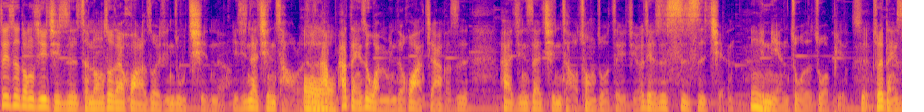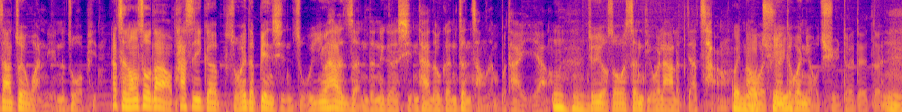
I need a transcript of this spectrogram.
这册东西其实陈洪寿在画的时候已经入清了，已经在清朝了。就是他，他等于是晚明的画家，可是。他已经是在清朝创作这一集，而且是逝世前一年做的作品，是，所以等于是他最晚年的作品。那成龙受到他是一个所谓的变形主义，因为他的人的那个形态都跟正常人不太一样，嗯嗯，就有时候身体会拉的比较长，会扭曲，对，会扭曲，对对对，嗯。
